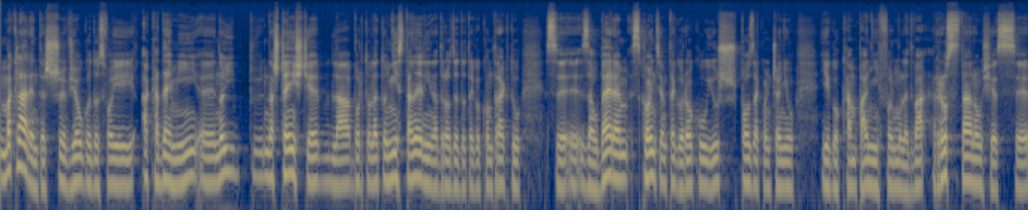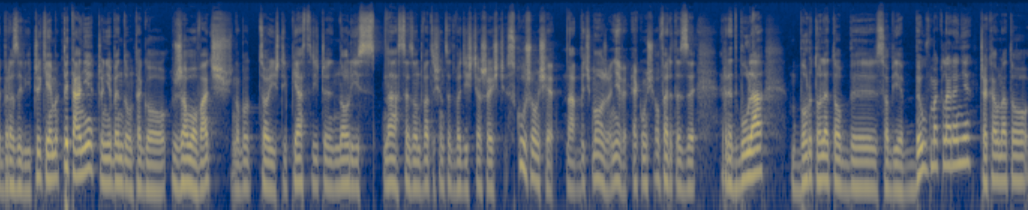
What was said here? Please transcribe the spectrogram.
McLaren też wziął go do swojej akademii, no i na szczęście dla Bortoleto nie stanął stanęli na drodze do tego kontraktu z y, Zauberem. Z końcem tego roku, już po zakończeniu jego kampanii w Formule 2, rozstaną się z Brazylijczykiem. Pytanie, czy nie będą tego żałować, no bo co jeśli Piastri czy Norris na sezon 2026 skuszą się na być może, nie wiem, jakąś ofertę z Red Bulla, Bortoleto by sobie był w McLarenie, czekał na to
